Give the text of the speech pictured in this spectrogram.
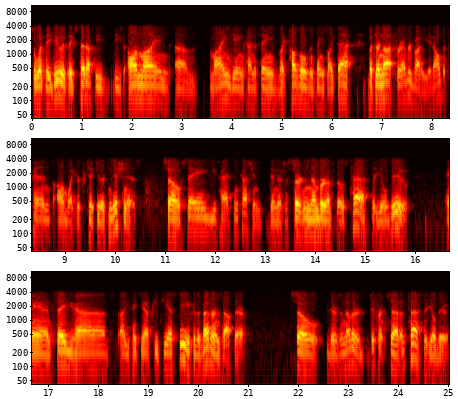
So what they do is they've set up these these online um, mind game kind of things like puzzles and things like that but they're not for everybody. It all depends on what your particular condition is. So, say you've had concussions, then there's a certain number of those tests that you'll do. And say you have, uh, you think you have PTSD for the veterans out there. So there's another different set of tests that you'll do.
